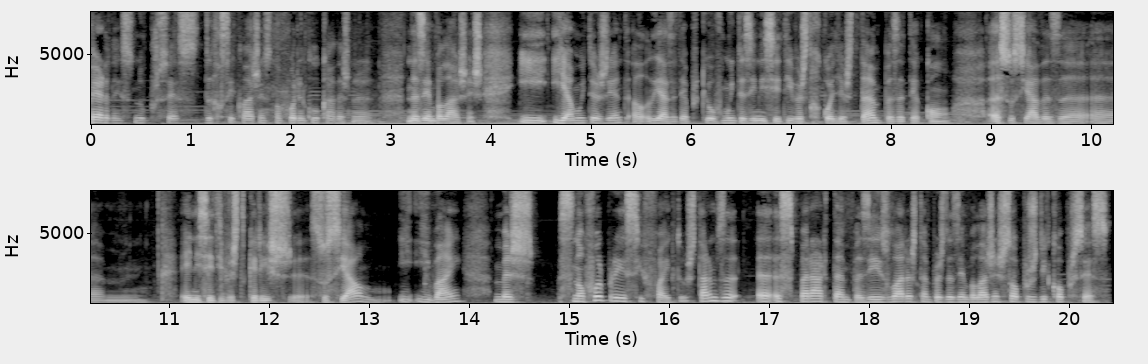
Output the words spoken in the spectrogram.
perdem-se no processo de reciclagem se não forem colocadas na, nas embalagens. E, e, há muita gente, aliás, até porque houve muitas iniciativas de recolhas de tampas, até com associadas a, a, a iniciativas de cariz eh, social, e, e bem, mas se não for para esse efeito, estarmos a, a, separar tampas e a isolar as tampas das embalagens só prejudica o processo.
